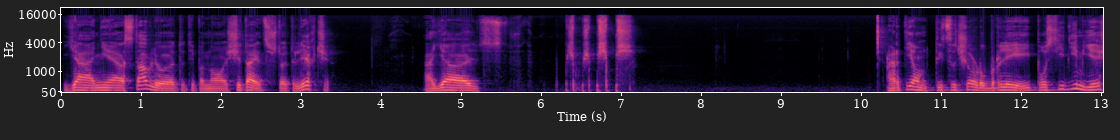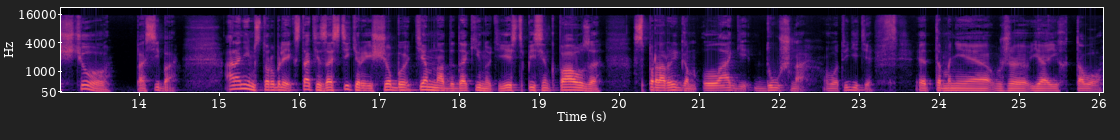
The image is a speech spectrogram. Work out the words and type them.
Я не оставлю это, типа, но считается, что это легче. А я... Артем, тысяча рублей. Посидим еще. Спасибо. Аноним 100 рублей. Кстати, за стикеры еще бы тем надо докинуть. Есть писинг-пауза с прорыгом, лаги, душно. Вот, видите, это мне уже, я их того,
